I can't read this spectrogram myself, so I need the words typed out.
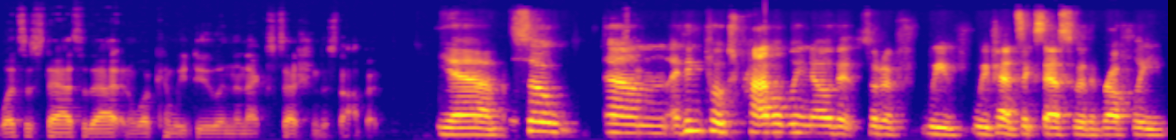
what's the status of that and what can we do in the next session to stop it? Yeah. So um, I think folks probably know that sort of we've we've had success with roughly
